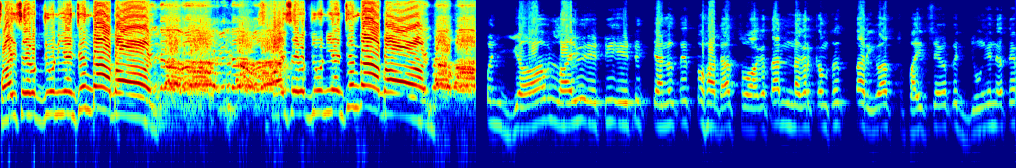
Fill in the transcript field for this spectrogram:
ਸਫ਼ਾਈ ਸੇਵਕ ਯੂਨੀਅਨ ਜਿੰਦਾਬਾਦ। ਸਫ਼ਾਈ ਸੇਵਕ ਯੂਨੀਅਨ ਜਿੰਦਾਬਾਦ। ਪੰਜਾਬ ਲਾਈਵ 88 ਚੈਨਲ ਤੇ ਤੁਹਾਡਾ ਸਵਾਗਤ ਹੈ। ਨਗਰ ਕੌਂਸਲ ਧਾਰੀਵਾਲ ਸਫ਼ਾਈ ਸੇਵਕ ਯੂਨੀਅਨ ਅਤੇ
